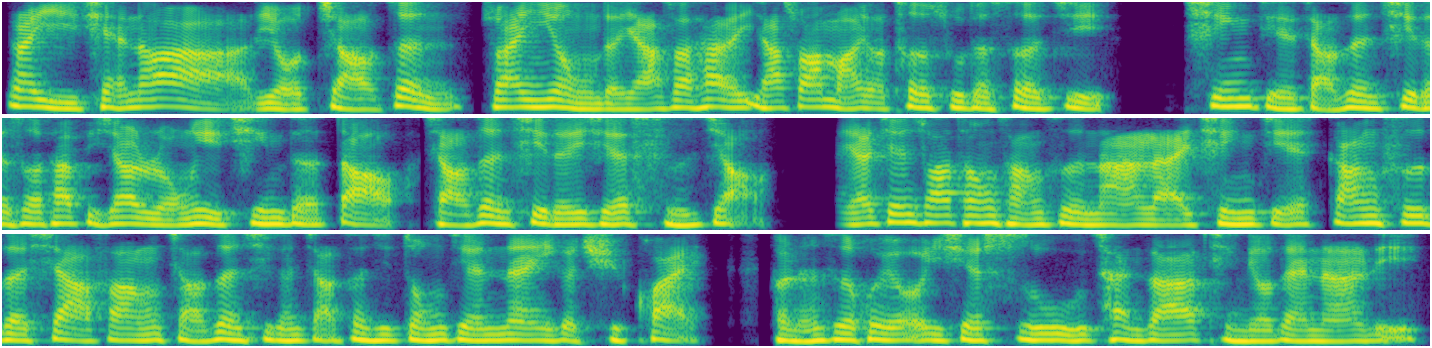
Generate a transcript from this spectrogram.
那以前的话，有矫正专用的牙刷，它的牙刷毛有特殊的设计，清洁矫正器的时候，它比较容易清得到矫正器的一些死角。牙间刷通常是拿来清洁钢丝的下方，矫正器跟矫正器中间那一个区块，可能是会有一些食物残渣停留在那里。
